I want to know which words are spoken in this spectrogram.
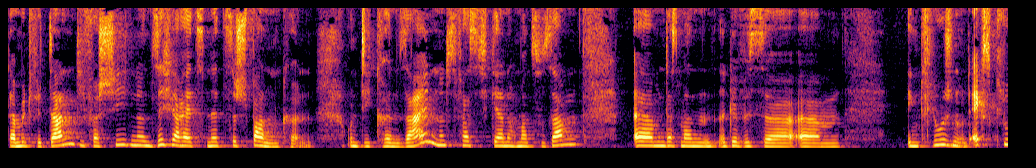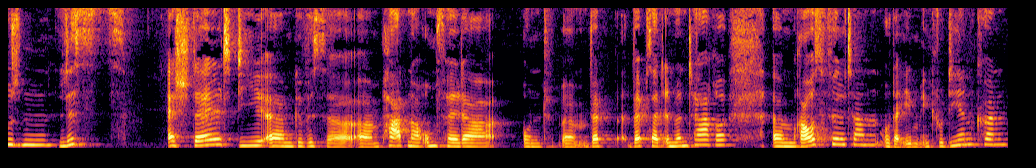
damit wir dann die verschiedenen Sicherheitsnetze spannen können. Und die können sein, und das fasse ich gerne nochmal zusammen, ähm, dass man eine gewisse ähm, Inclusion und Exclusion Lists erstellt, die ähm, gewisse ähm, Partner, Umfelder und ähm, Web Website-Inventare ähm, rausfiltern oder eben inkludieren können.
